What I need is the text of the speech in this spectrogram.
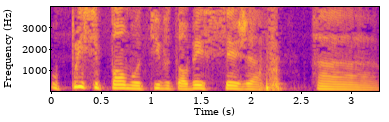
O principal motivo talvez seja ah,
